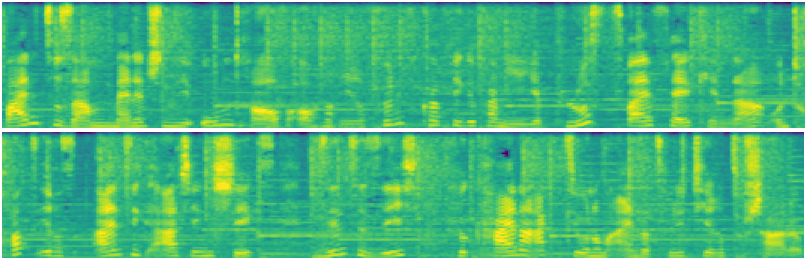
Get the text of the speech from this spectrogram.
Beide zusammen managen sie obendrauf auch noch ihre fünfköpfige Familie plus zwei Fellkinder und trotz ihres einzigartigen Schicks sind sie sich für keine Aktion im Einsatz für die Tiere zu schade.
